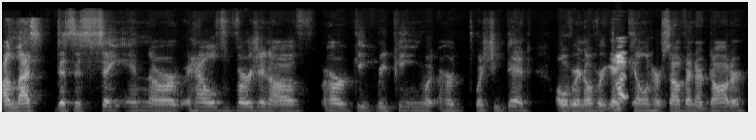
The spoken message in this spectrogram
Unless this is Satan or hell's version of her keep repeating what her what she did over and over again, But- killing herself and her daughter.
